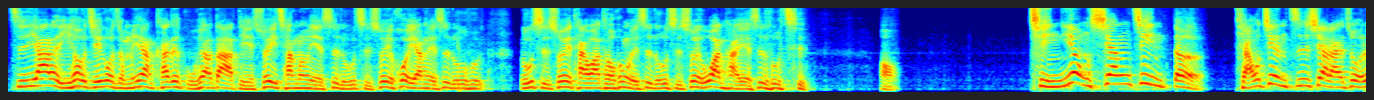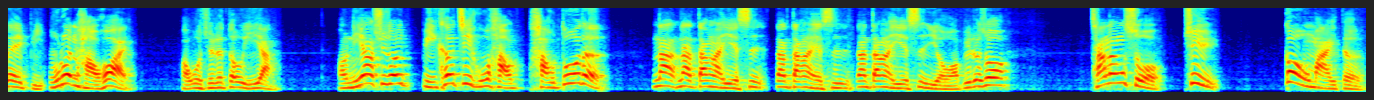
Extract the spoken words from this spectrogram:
直压了以后，结果怎么样？开的股票大跌，所以长隆也是如此，所以惠阳也是如如此，所以台华投控也是如此，所以万海也是如此。哦，请用相近的条件之下来做类比，无论好坏，好，我觉得都一样。哦，你要去说比科技股好好多的，那那当然也是，那当然也是，那当然也是有啊。比如说长隆所去。购买的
